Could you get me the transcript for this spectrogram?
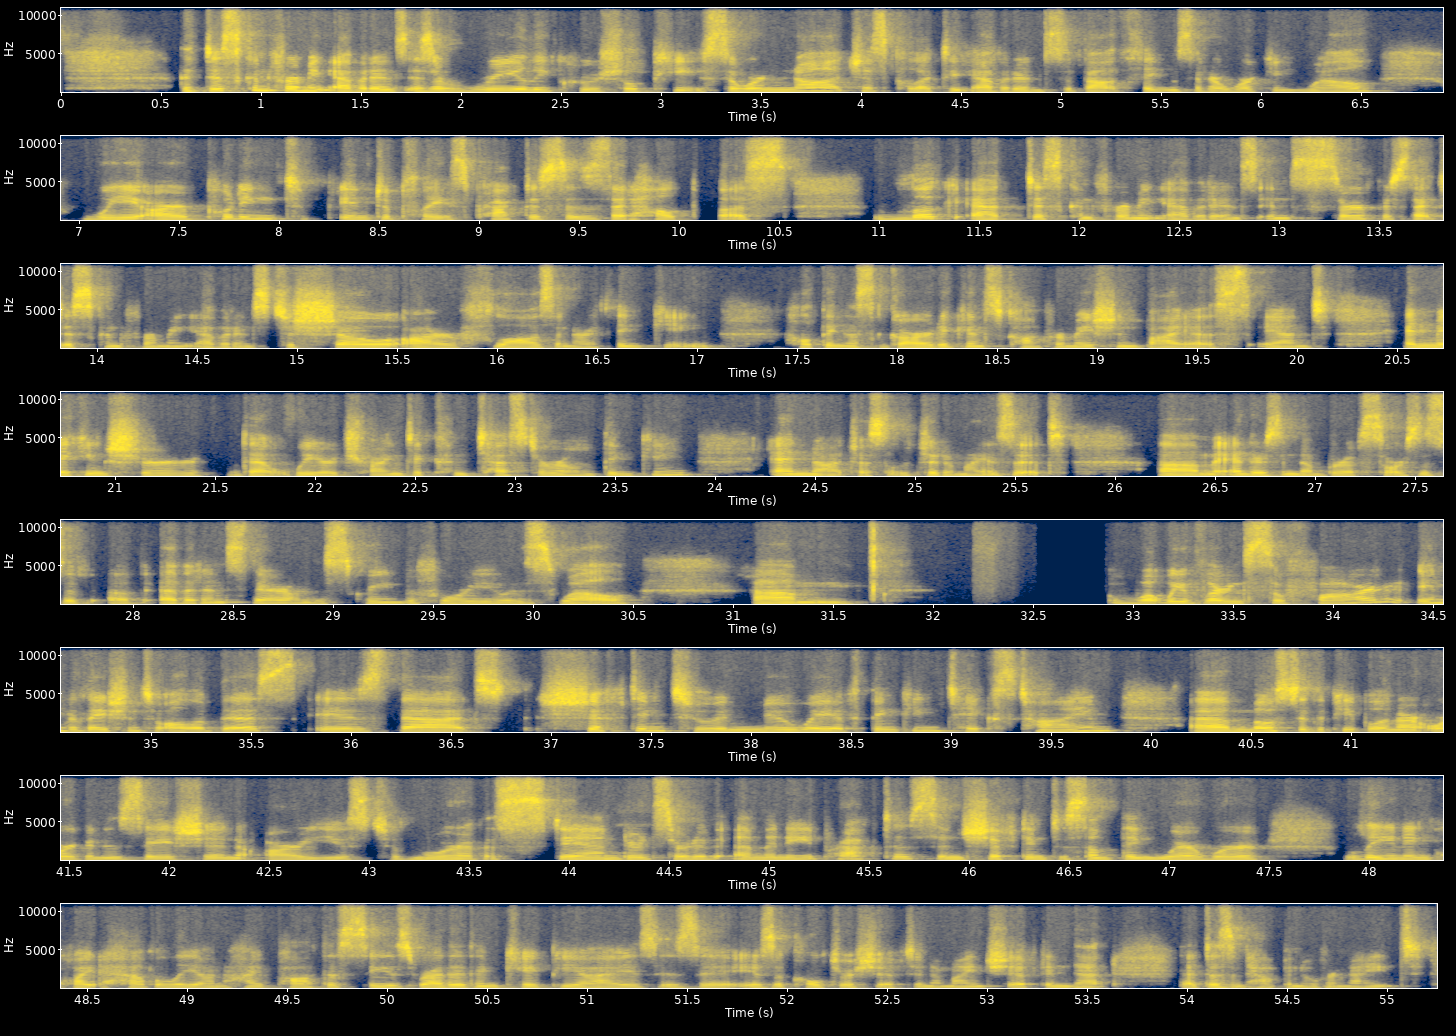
The disconfirming evidence is a really crucial piece. So we're not just collecting evidence about things that are working well. We are putting to, into place practices that help us look at disconfirming evidence and surface that disconfirming evidence to show our flaws in our thinking, helping us guard against confirmation bias and, and making sure that we are trying to contest our own thinking and not just legitimize it. Um, and there's a number of sources of, of, evidence there on the screen before you as well. Um, what we've learned so far in relation to all of this is that shifting to a new way of thinking takes time. Uh, most of the people in our organization are used to more of a standard sort of M&E practice and shifting to something where we're leaning quite heavily on hypotheses rather than KPIs is a, is a culture shift and a mind shift and that, that doesn't happen overnight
